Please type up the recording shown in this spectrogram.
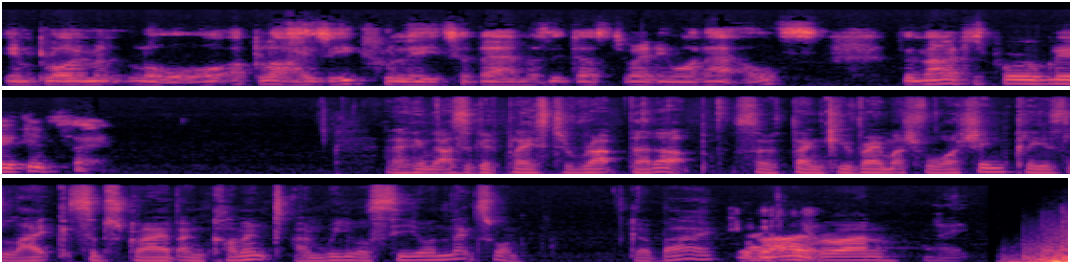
employment law applies equally to them as it does to anyone else, then that is probably a good thing. And I think that's a good place to wrap that up. So thank you very much for watching. Please like, subscribe, and comment, and we will see you on the next one. Goodbye. Thanks, everyone. Right.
